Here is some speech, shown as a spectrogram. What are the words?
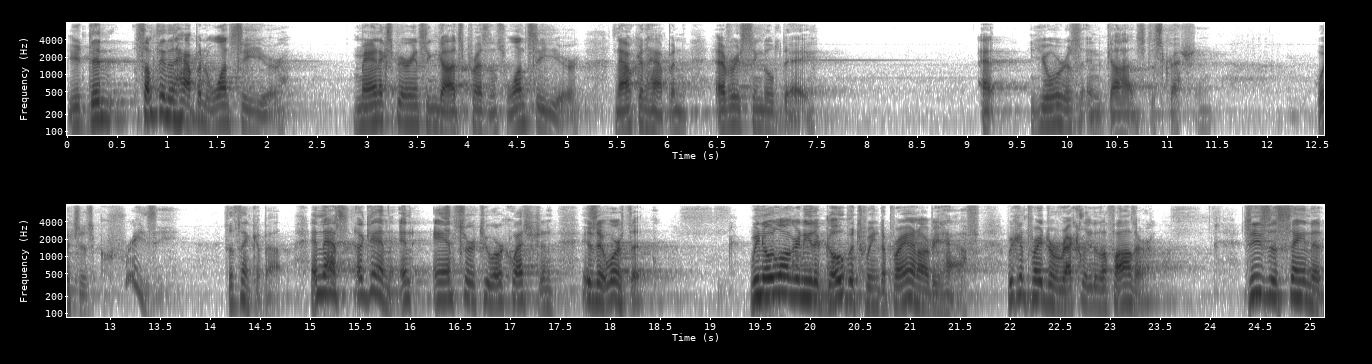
you didn't something that happened once a year. Man experiencing god's presence once a year now can happen every single day at yours and god's discretion which is crazy to think about. And that's again an answer to our question is it worth it we no longer need a go between to pray on our behalf we can pray directly to the father Jesus is saying that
